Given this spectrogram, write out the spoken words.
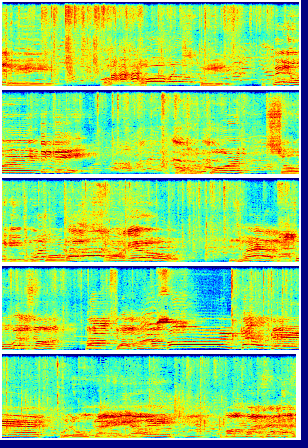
JJ. Oh, no. Speed. Fade away. Tiki. Course number four. Show naging number four na. So, kayo. Ismael. To Wilson. Back to number four. Counter. Bunugan niya. Ay. Mamasat.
